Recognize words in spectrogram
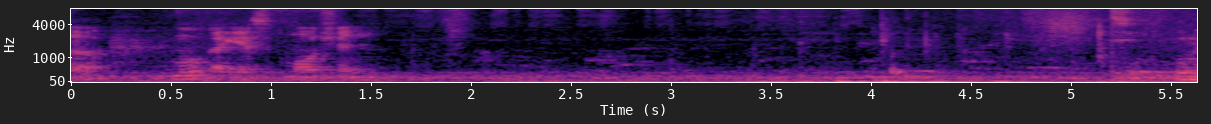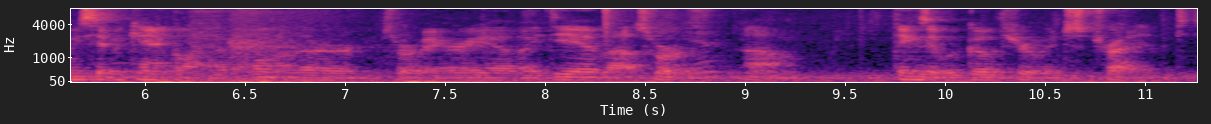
so move. I guess motion. We say mechanical, I have a whole other sort of area of idea about sort of Yeah. um, things that would go through and just try to,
